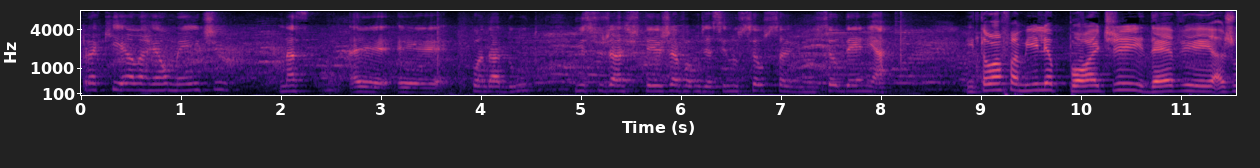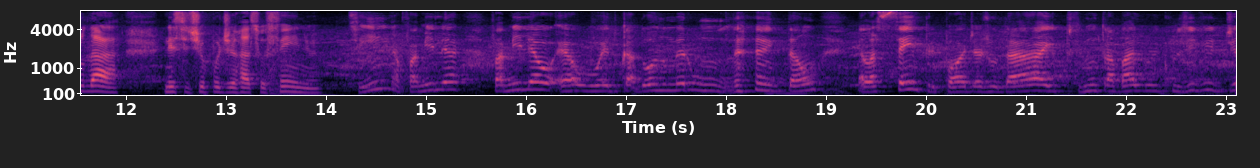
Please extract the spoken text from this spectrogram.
para que ela realmente, nas, é, é, quando adulto, isso já esteja, vamos dizer assim, no seu sangue, no seu DNA. Então a família pode e deve ajudar nesse tipo de raciocínio? Sim, a família, família é o educador número um, né? Então ela sempre pode ajudar e num trabalho inclusive de,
